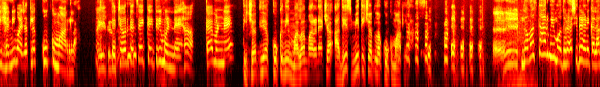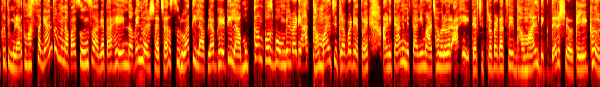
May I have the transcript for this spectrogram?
की ह्यांनी माझ्यातला कुक मारला. त्याच्यावर त्याचं एक काहीतरी म्हणणं आहे हा. काय म्हणणं आहे? तिच्यातल्या कुकनी मला मारण्याच्या आधीच मी तिच्यातला कुक मारला. नमस्कार मी मधुरा शिधे आणि कलाकृती मिळणार तुम्हा सगळ्यांचं मनापासून स्वागत आहे. नवीन वर्षाच्या सुरुवातीला आपल्या भेटीला मुक्काम पोस्ट बोंबिलवाडी हा धमाल चित्रपट येतोय आणि त्या निमित्ताने माझ्याबरोबर आहे त्या चित्रपटाचे धमाल दिग्दर्शक लेखक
